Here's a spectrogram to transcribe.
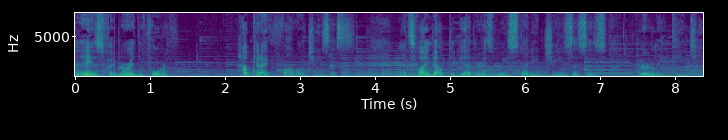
Today is February the 4th. How can I follow Jesus? Let's find out together as we study Jesus' early teaching.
